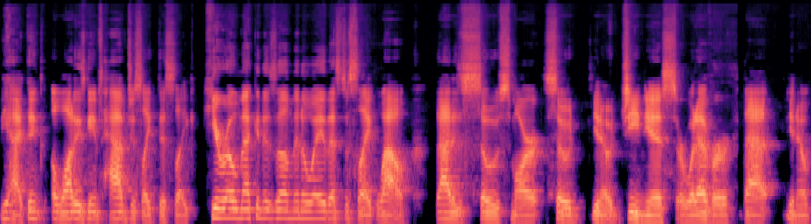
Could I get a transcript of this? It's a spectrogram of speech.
yeah, I think a lot of these games have just like this like hero mechanism in a way that's just like wow that is so smart, so, you know, genius or whatever that, you know,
